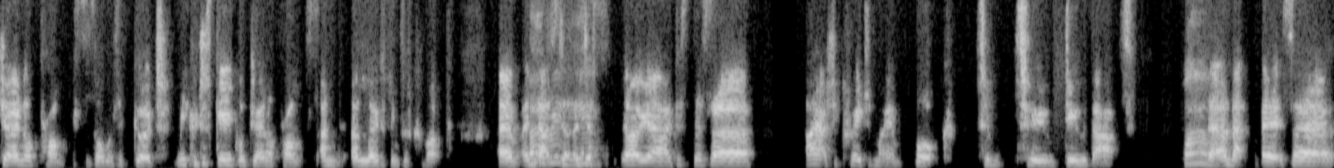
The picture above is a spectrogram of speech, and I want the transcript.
journal prompts is always a good. You could just Google journal prompts and a load of things would come up. Um, and oh, that's really? just, yeah. oh yeah, just there's a. I actually created my own book to to do that. Wow! And that it's a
